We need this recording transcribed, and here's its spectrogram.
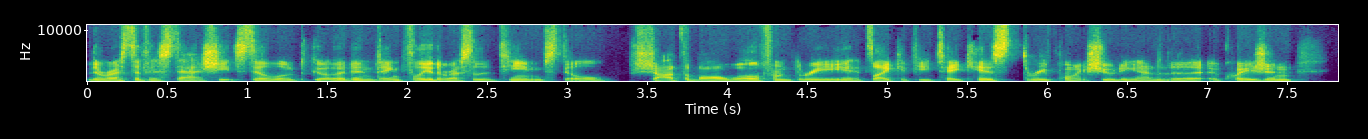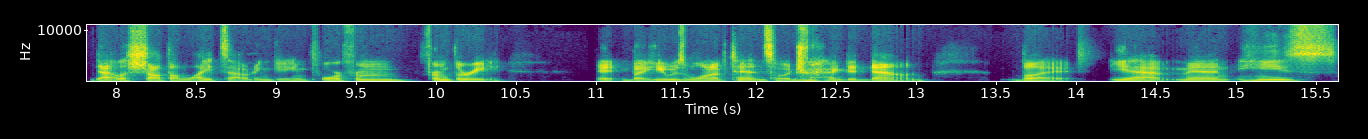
the rest of his stat sheet still looked good. And thankfully, the rest of the team still shot the ball well from three. It's like if you take his three point shooting out of the equation, Dallas shot the lights out in game four from from three. It, but he was one of 10, so it dragged it down. But yeah, man, he's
